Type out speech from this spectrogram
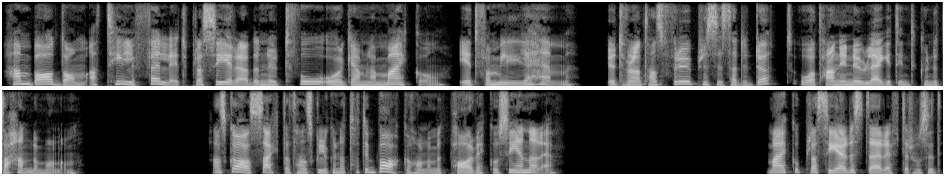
Han bad dem att tillfälligt placera den nu två år gamla Michael i ett familjehem utifrån att hans fru precis hade dött och att han i nuläget inte kunde ta hand om honom. Han ska ha sagt att han skulle kunna ta tillbaka honom ett par veckor senare. Michael placerades därefter hos ett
